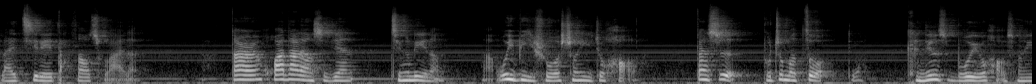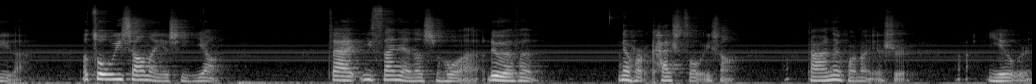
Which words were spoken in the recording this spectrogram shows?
来积累打造出来的。当然，花大量时间精力呢，啊未必说生意就好了。但是不这么做，对吧？肯定是不会有好生意的。那做微商呢也是一样，在一三年的时候啊，六月份那会儿开始做微商，当然那会儿呢也是。也有人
